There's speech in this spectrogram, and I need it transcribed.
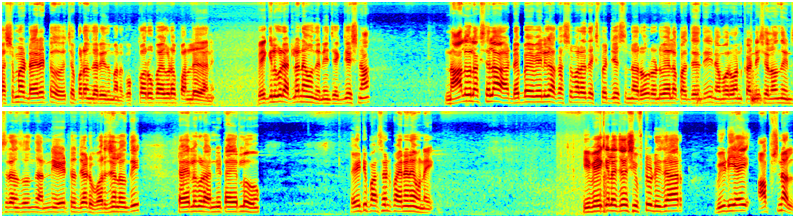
కస్టమర్ డైరెక్ట్ చెప్పడం జరిగింది మనకు ఒక్క రూపాయి కూడా పనిలేదని వెహికల్ కూడా అట్లనే ఉంది నేను చెక్ చేసిన. నాలుగు లక్షల డెబ్బై వేలుగా కస్టమర్ అయితే ఎక్స్పెక్ట్ చేస్తున్నారు రెండు వేల పద్దెనిమిది నెంబర్ వన్ కండిషన్ ఉంది ఇన్సూరెన్స్ ఉంది అన్ని ఏ టు జెడ్ ఒరిజినల్ ఉంది. టైర్లు కూడా అన్ని టైర్లు ఎయిటీ పర్సెంట్ పైననే ఉన్నాయి. ఈ వెహికల్ వచ్చేసి Swift Dzire VDI optional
